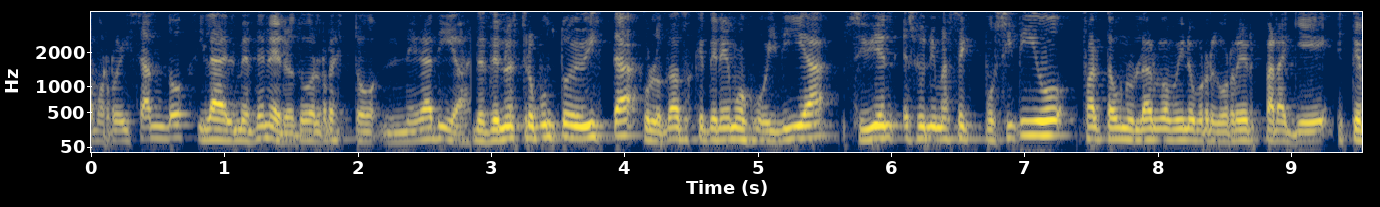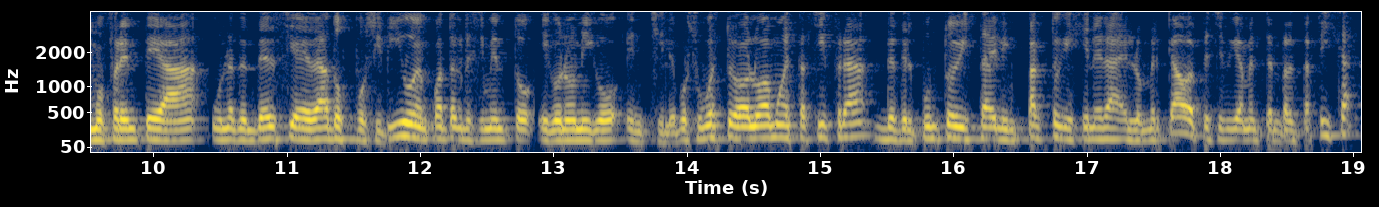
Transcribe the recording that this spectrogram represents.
estamos revisando y la del mes de enero, todo el resto negativa. Desde nuestro punto de vista, con los datos que tenemos hoy día, si bien es un IMASEC positivo, falta un largo camino por recorrer para que estemos frente a una tendencia de datos positivos en cuanto a crecimiento económico en Chile. Por supuesto, evaluamos esta cifra desde el punto de vista del impacto que genera en los mercados, específicamente en renta fija,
